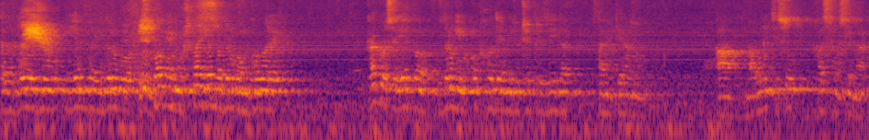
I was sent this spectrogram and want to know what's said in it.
kada dođu jedno i drugo spomenu šta jedno drugom govore, kako se jedno s drugim obhode među četiri zida, stane ti razum. A na ulici su has muslimani,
